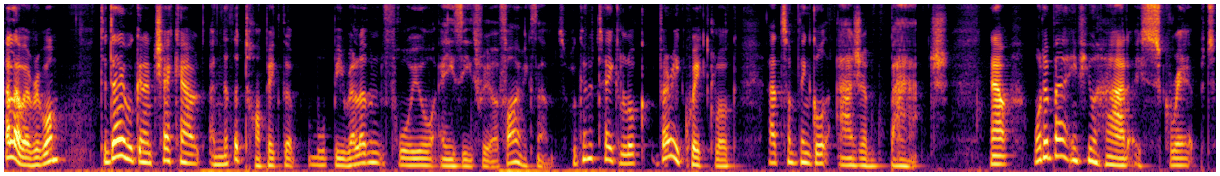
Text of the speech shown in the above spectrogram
Hello everyone. Today we're going to check out another topic that will be relevant for your AZ305 exams. We're going to take a look, very quick look, at something called Azure Batch. Now, what about if you had a script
